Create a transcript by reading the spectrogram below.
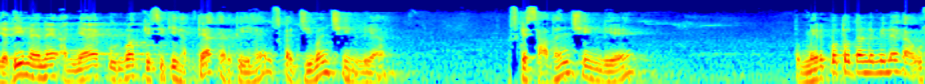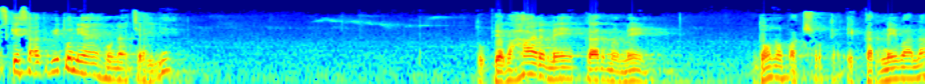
यदि मैंने अन्यायपूर्वक किसी की हत्या कर दी है, उसका जीवन छीन लिया, उसके साधन छीन लिए तो मेरे को तो दंड मिलेगा। उसके साथ भी तो न्याय होना चाहिए। तो व्यवहार में, कर्म में दोनों पक्ष होते हैं, एक करने वाला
